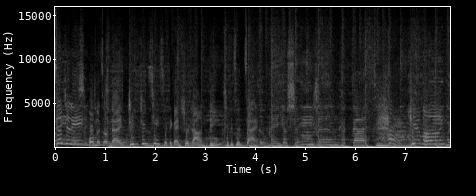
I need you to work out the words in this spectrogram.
在这里，我们总能真真切切地感受到彼此的存在。嗨，我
